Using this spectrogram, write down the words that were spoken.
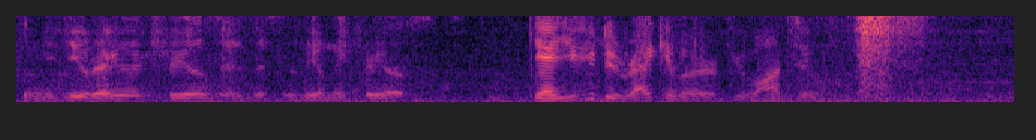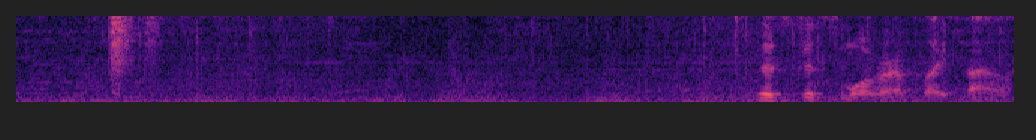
Can you do regular trios, or this is the only trios? Yeah, you can do regular if you want to. This fits more of our playstyle.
